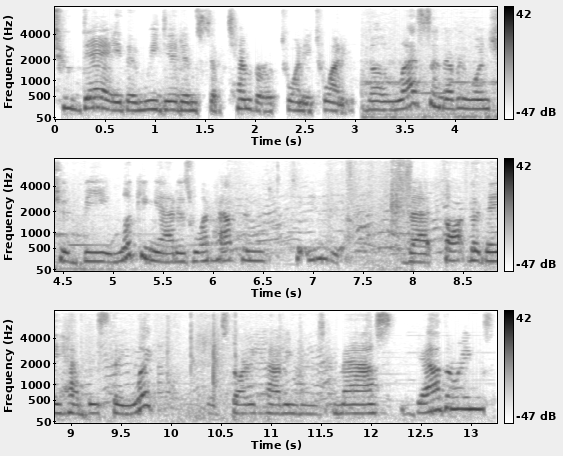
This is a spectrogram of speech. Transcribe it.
today than we did in September of 2020. The lesson everyone should be looking at is what happened to India that thought that they had this thing licked. It started having these mass gatherings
